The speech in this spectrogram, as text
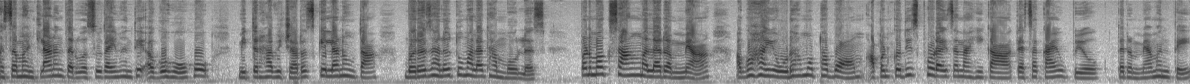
असं म्हटल्यानंतर वसुताई म्हणते अगं हो हो मी तर हा विचारच केला नव्हता. बरं झालं तू मला थांबवलंस. पण मग सांग मला रम्या अगं हा एवढा मोठा बॉम्ब आपण कधीच फोडायचा नाही का? त्याचा काय उपयोग? तर रम्या म्हणते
